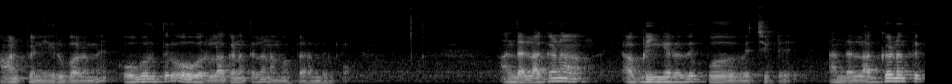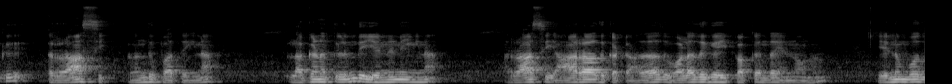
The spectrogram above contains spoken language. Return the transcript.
ஆண் பெண் இருபாலுமே ஒவ்வொருத்தரும் ஒவ்வொரு லக்னத்தில் நம்ம பிறந்திருப்போம். அந்த லக்னம் அப்படிங்கிறது போ வச்சுட்டு அந்த லக்னத்துக்கு ராசி வந்து பார்த்தீங்கன்னா லக்னத்துலேருந்து எண்ணுனீங்கன்னா ராசி ஆறாவது கட்டம் அதாவது வலது கை பக்கம்தான் எண்ணணும். எண்ணும்போது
